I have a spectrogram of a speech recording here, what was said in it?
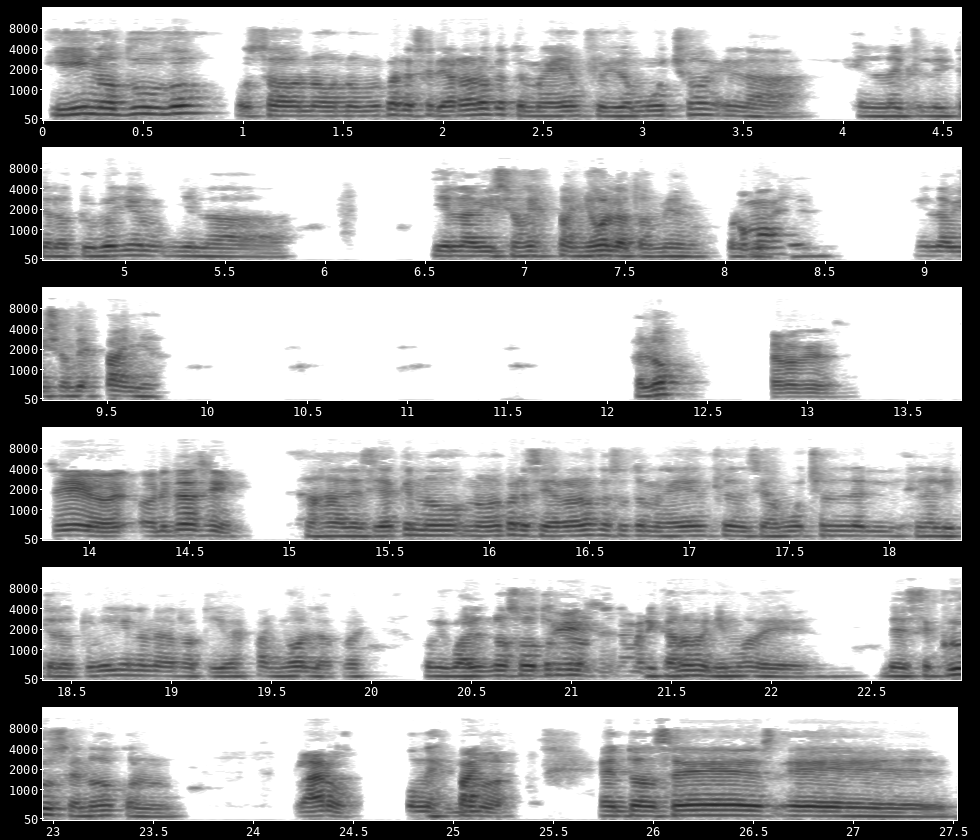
Y no dudo, o sea, no, no me parecería raro que también haya influido mucho en la, en la literatura y en, y en la, y en la visión española también. ¿Cómo? En la visión de España. ¿Aló? Claro que sí. Sí, ahorita sí. Ajá, decía que no, no me parecía raro que eso también haya influenciado mucho en la, en la literatura y en la narrativa española, pues. Porque igual nosotros sí, los latinoamericanos venimos de, de, ese cruce, ¿no? Con, claro, con España. Entonces, eh,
